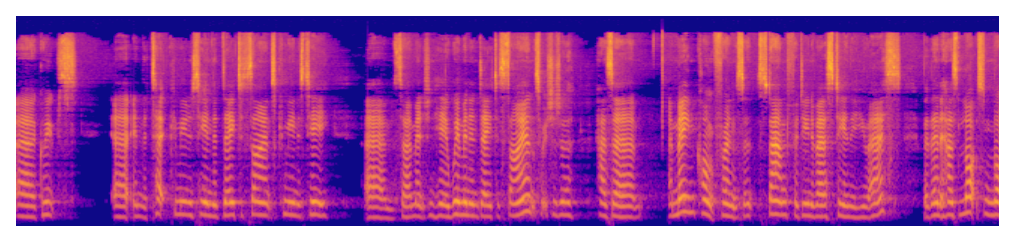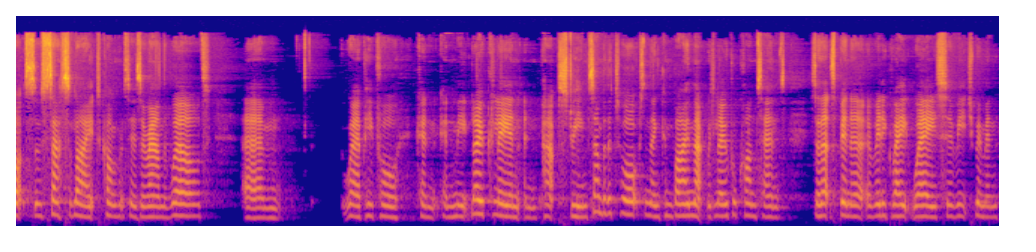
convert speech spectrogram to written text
uh, groups uh, in the tech community, in the data science community. Um, so, I mentioned here Women in Data Science, which a, has a, a main conference at Stanford University in the US, but then it has lots and lots of satellite conferences around the world um, where people can, can meet locally and, and, perhaps stream some of the talks and then combine that with local content. So that's been a, a really great way to reach women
